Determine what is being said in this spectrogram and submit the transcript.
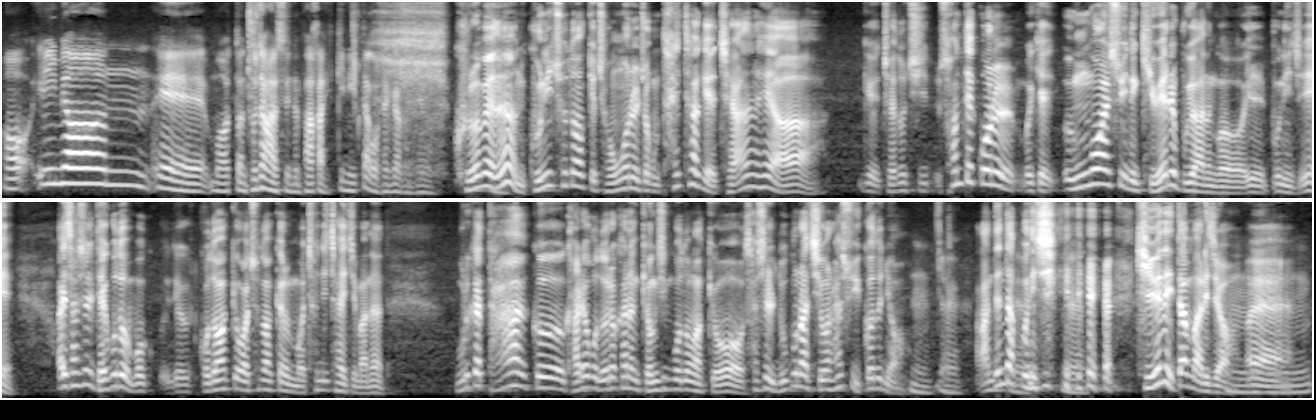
어, 일면에 뭐 어떤 주장할 수 있는 바가 있긴 있다고 생각은 해요. 그러면은 군의초등학교 정원을 조금 타이트하게 제한을 해야 이게 제도 지, 선택권을 뭐 이렇게 응모할 수 있는 기회를 부여하는 거일 뿐이지. 아니 사실 대구도 뭐 고등학교와 초등학교는 뭐 천지 차이지만은 우리가 다 그 가려고 노력하는 경신고등학교 사실 누구나 지원할 수 있거든요. 음, 예. 안 된다 네. 뿐이지 네. 기회는 있단 말이죠. 음, 예.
